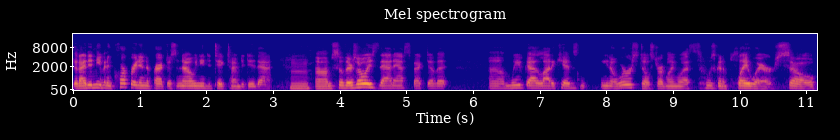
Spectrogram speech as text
that i didn't even incorporate into practice and now we need to take time to do that. Mm. um, so there's always that aspect of it. Um, we've got a lot of kids you know we're still struggling with who's going to play where. So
